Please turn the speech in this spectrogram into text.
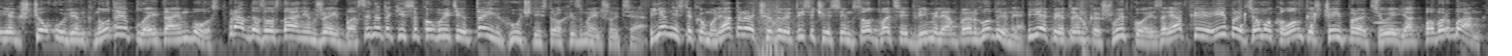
якщо увімкнути Playtime Boost. Правда, з останнім вже й баси не такі соковиті, та й гучність трохи зменшується. Ємність акумулятора 4722 мАч. Є підтримка швидкої зарядки, і при цьому колонка ще й працює як павербанк.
